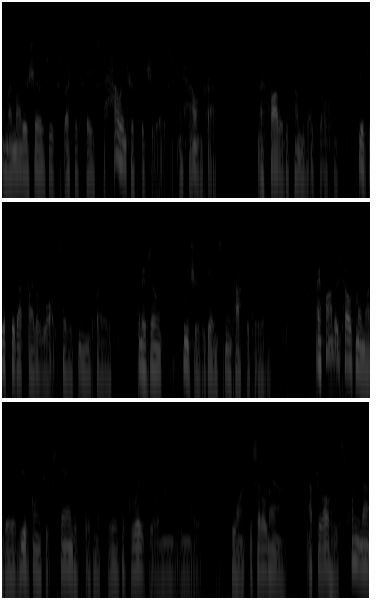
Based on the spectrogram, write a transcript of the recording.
and my mother shows the expressive face how interested she is, and how impressed. My father becomes exultant. He is lifted up by the waltz as is being played, and his own future begins to intoxicate him. My father tells my mother that he is going to expand his business for there's a great deal of money to be made. He wants to settle down. After all, he is 29.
